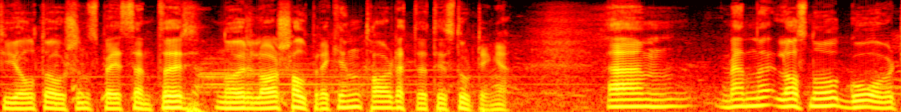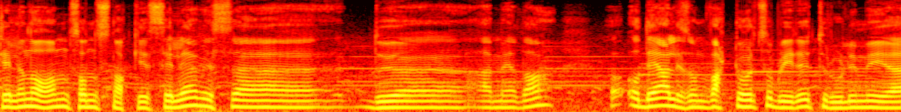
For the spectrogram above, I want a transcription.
Tyholt Ocean Space Center når Lars Haltbrekken tar dette til Stortinget. Um, men la oss nå gå over til en annen sånn snakkis, Silje, hvis uh, du uh, er med da. Og det er liksom Hvert år så blir det utrolig mye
